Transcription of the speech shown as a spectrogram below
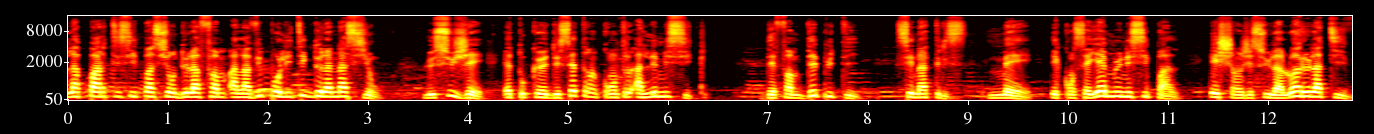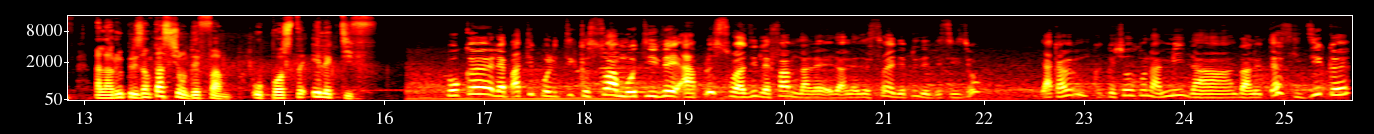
La participation de la femme à la vie politique de la nation. Le sujet est au cœur de cette rencontre à l'hémicycle. Des femmes députées, sénatrices, maires et conseillères municipales échangent sur la loi relative à la représentation des femmes au poste électif. Pour que les partis politiques soient motivés à plus choisir les femmes dans les, dans les de prise de décision, il y a quand même quelque chose qu'on a mis dans, dans, le texte qui dit que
